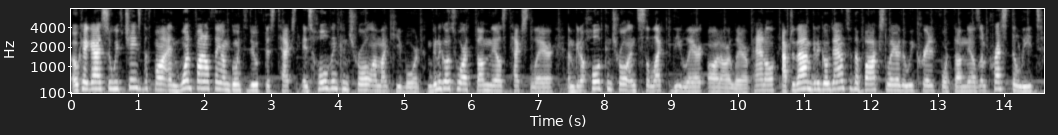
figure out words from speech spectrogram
Okay guys, so we've changed the font and one final thing I'm going to do with this text is holding control on my keyboard. I'm going to go to our thumbnails text layer. I'm going to hold control and select the layer on our layer panel. After that, I'm going to go down to the box layer that we created for thumbnails and press delete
